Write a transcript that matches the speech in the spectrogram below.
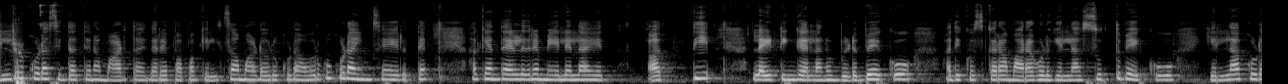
ಎಲ್ಲರೂ ಕೂಡ ಸಿದ್ಧತೆನ ಮಾಡ್ತಾ ಇದ್ದಾರೆ. ಪಾಪ ಕೆಲಸ ಮಾಡೋರು ಕೂಡ ಅವ್ರಿಗೂ ಕೂಡ ಹಿಂಸೆ ಇರುತ್ತೆ. ಯಾಕೆ ಅಂತ ಹೇಳಿದ್ರೆ ಮೇಲೆಲ್ಲ ಹತ್ತಿ ಲೈಟಿಂಗ್ ಎಲ್ಲನೂ ಬಿಡಬೇಕು. ಅದಕ್ಕೋಸ್ಕರ ಮರಗಳಿಗೆಲ್ಲ ಸುತ್ತಬೇಕು. ಎಲ್ಲ ಕೂಡ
